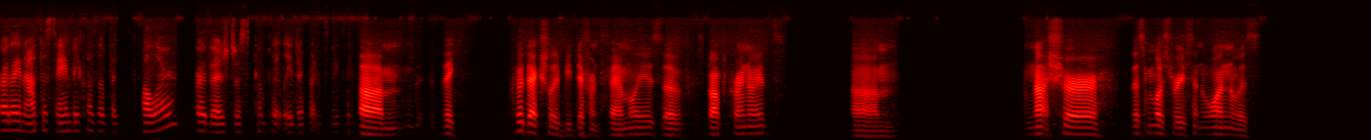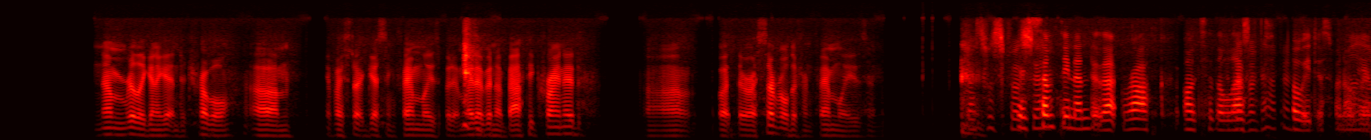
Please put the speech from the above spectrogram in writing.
Are they not the same because of the color, or there's just completely different species? Um, they could actually be different families of stalked crinoids. Um, I'm not sure. This most recent one was. Now I'm really going to get into trouble um, if I start guessing families, but it might have been a bathycrinid. Uh, but there are several different families, and That's what's supposed There's to happen. something under that rock oh, to the It left. doesn't happen. Oh, we just went Oh, over yeah.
